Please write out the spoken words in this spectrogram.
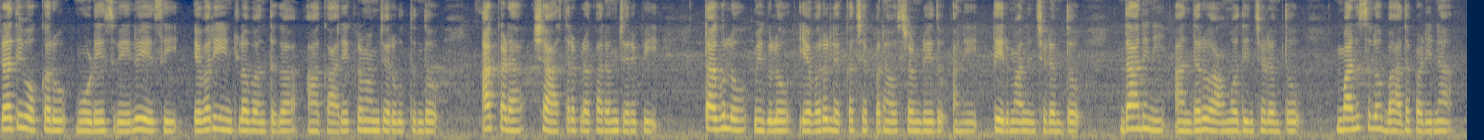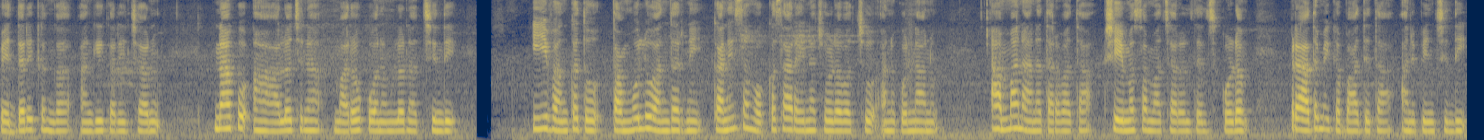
ప్రతి ఒక్కరూ మూడేసి వేలు వేసి ఎవరి ఇంట్లో వంతుగా ఆ కార్యక్రమం జరుగుతుందో అక్కడ శాస్త్ర ప్రకారం జరిపి తగులో మిగులో ఎవరు లెక్క చెప్పనవసరం లేదు అని తీర్మానించడంతో దానిని అందరూ ఆమోదించడంతో మనసులో బాధపడిన పెద్దరికంగా అంగీకరించాను. నాకు ఆ ఆలోచన మరో కోణంలో నచ్చింది. ఈ వంకతో తమ్ముళ్ళు అందరినీ కనీసం ఒక్కసారైనా చూడవచ్చు అనుకున్నాను. అమ్మ నాన్న తర్వాత క్షేమ సమాచారాలు తెలుసుకోవడం ప్రాథమిక బాధ్యత అనిపించింది.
